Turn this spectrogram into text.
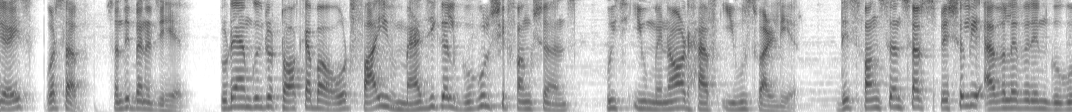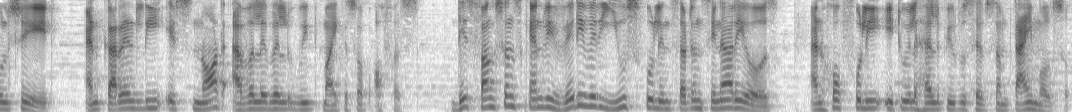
guys, what's up? Sandip Banerjee here. Today I'm going to talk about 5 magical Google Sheet functions which you may not have used earlier. These functions are specially available in Google Sheet and currently it's not available with Microsoft Office. These functions can be very very useful in certain scenarios and hopefully it will help you to save some time also.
